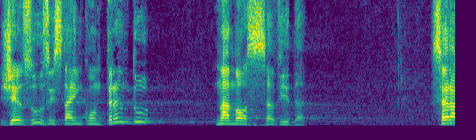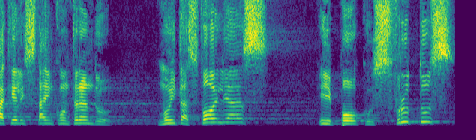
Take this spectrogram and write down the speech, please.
Jesus está encontrando na nossa vida? Será que Ele está encontrando muitas folhas e poucos frutos?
